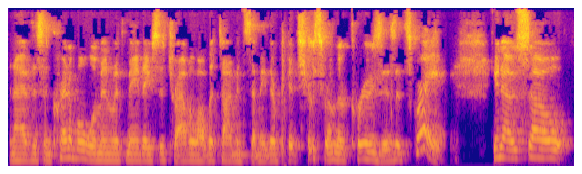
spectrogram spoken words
And I have this incredible woman with me. They used to travel all the time and send me their pictures from their cruises. It's great. You know, so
